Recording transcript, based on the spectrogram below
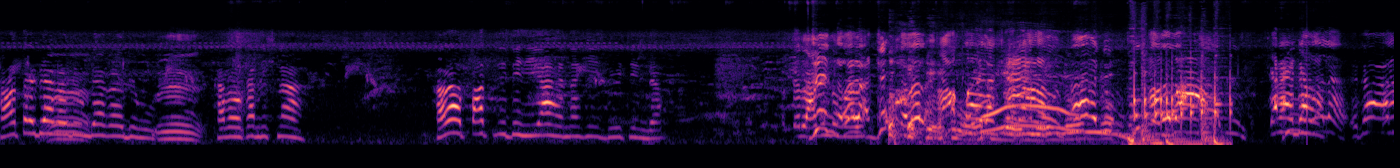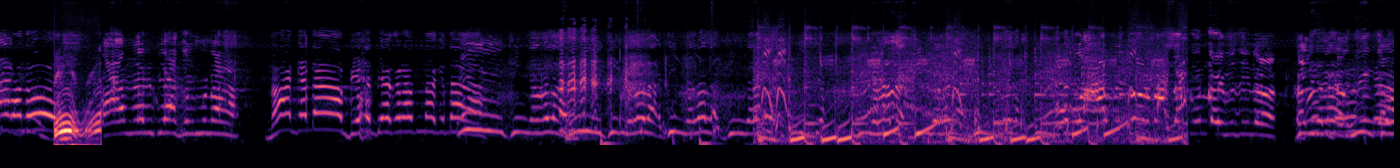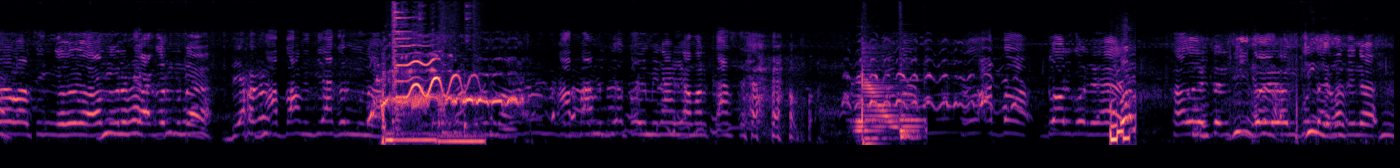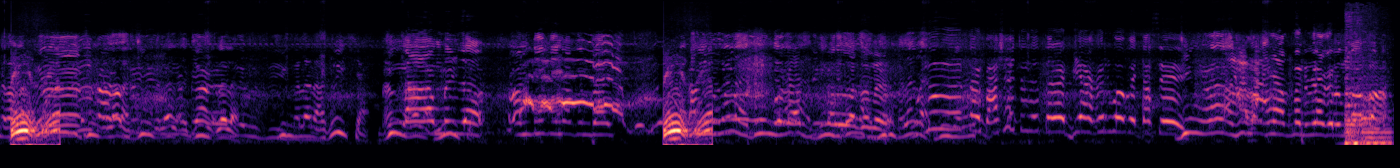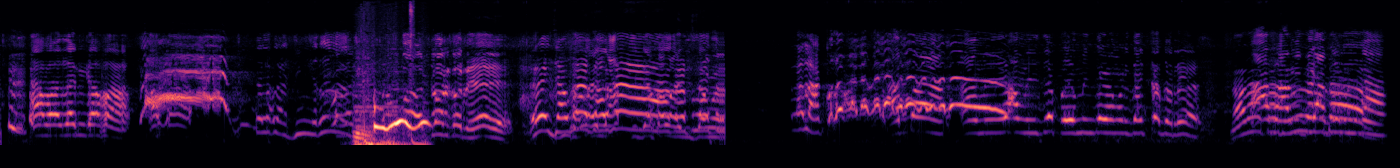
তাড়াতাড়ি বিয়া করে দিব বিয়া করে দিব খারাপ কান্দিস না খারাপ পাত্রী দেখি আহে নাকি দুই তিনটা এটা আমি মানুষ আমার বিয়া করবো না না কেদা বিয়া বিয়া করাম না কেদা কোনটাই না আব্বা আমি বিয়া করব না আব্বা আমি বিয়া তো আমার কাছে আব্বা ডর করে বিয়া করব কইতাছে আমি আপনার বিয়া করব না আবার গাবা আমি আমি যে প্রেমিক আমার যাইতা ধরে। না না আমি না।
